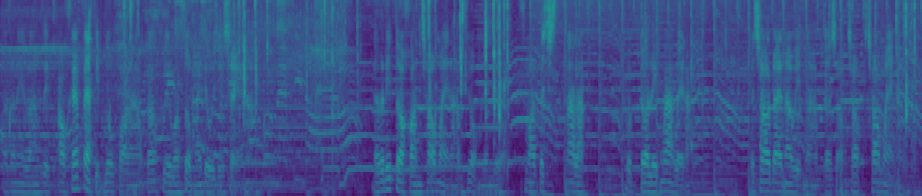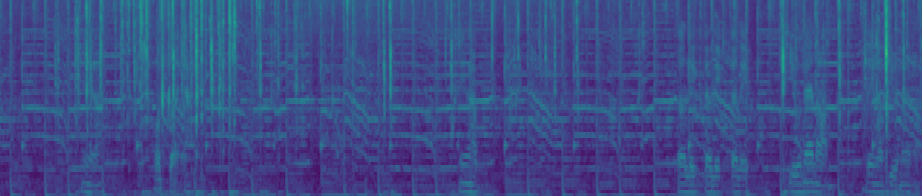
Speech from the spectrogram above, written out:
แล้วก็ในี่ร้อยสิบเอาแค่80ลูกก่อนนะครับ ก็คือมาส่งให้ดูเฉยๆนะแล้วก็นี่ตัวละครเช่าใหม่นะครับ ที่ผมเล่นด้วยสมาร์ทป็นน่ารักแบบตัวเล็กมากเลยนะก็เช่าได้นาเว็บนะครับตัวชอบชอบเช่าใหม่นะ นี่นะโคตรสวยอะนี่นะครับตัวเล็กตัวเล็กตัวเล็กคิวแน่นอนเล่นแล้วคิวแน่นอน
